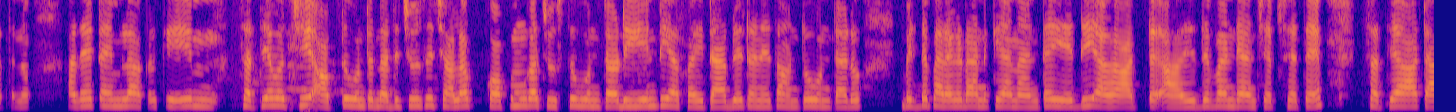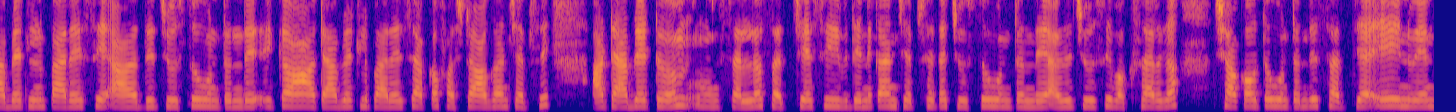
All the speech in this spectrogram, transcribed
అతను అదే టైంలో అక్కడికి సత్య వచ్చి ఆపుతూ ఉంటుంది. అది చూసి చాలా కోపంగా చూస్తూ ఉంటాడు. ఏంటి అక్క ఈ టాబ్లెట్ అనేది అంటూ ఉంటాడు. బిడ్డ పెరగడానికి అని అంటే ఏది? ఇది ఇవ్వండి అని చెప్పి అయితే సత్య ఆ ట్యాబ్లెట్లను పారేసి అది చూస్తూ ఉంటుంది. ఇక ఆ ట్యాబ్లెట్లు పారేసి అక్క ఫస్ట్ ఆగు అని చెప్పి ఆ ట్యాబ్లెట్ సెల్లో సెర్చ్ చేసి ఇవి అని చెప్పి అయితే చూస్తూ ఉంటుంది. అది చూసి ఒకసారిగా షాక్ అవుతూ ఉంటుంది. సత్య ఏ నువ్వేం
